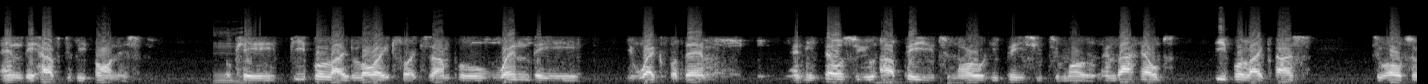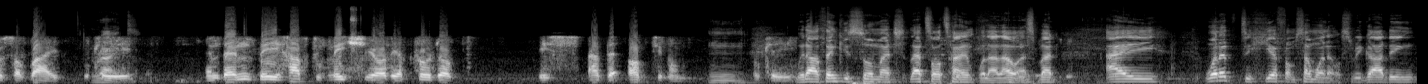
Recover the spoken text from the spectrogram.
and they have to be honest Okay, people like Lloyd, for example, when they you work for them, and he tells you, "I'll pay you tomorrow," he pays you tomorrow, and that helps people like us to also survive. Okay, Right. and then they have to make sure their product is at the optimum. Okay. Vidal, thank you so much. That's all time will allow us. But I wanted to hear from someone else regarding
